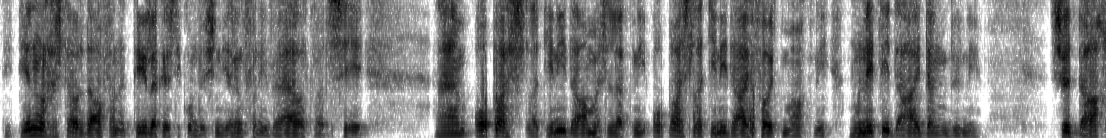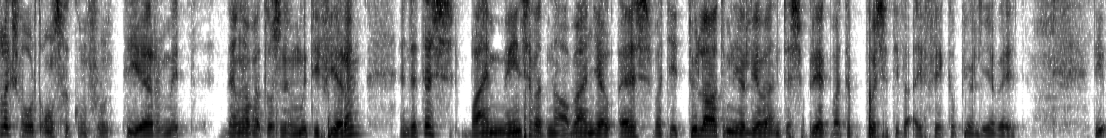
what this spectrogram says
Die teenoorgestelde daarvan natuurlik is die kondisionering van die wêreld wat sê ehm um, oppas dat jy nie daar misluk nie. Oppas dat jy nie daai fout maak nie. Moenie net daai ding doen nie. So daagliks word ons gekonfronteer met dinge wat ons noem motivering en dit is baie mense wat naby aan jou is wat jy toelaat om in jou lewe in te spreek wat 'n positiewe effek op jou lewe het. Die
